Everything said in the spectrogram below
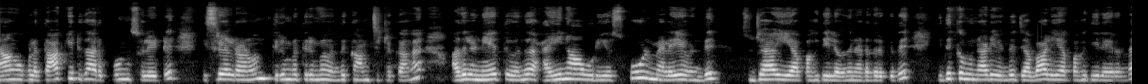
நாங்கள் உங்களை தாக்கிட்டு தான் இருப்போம்னு சொல்லிட்டு இஸ்ரேல் ராணுவம் திரும்ப திரும்ப வந்து காமிச்சிட்டு இருக்காங்க. அதில் நேற்று வந்து ஐநாவுடைய ஸ்கூல் மேலேயே வந்து சுஜாயியா பகுதியில் வந்து நடந்திருக்குது. இதுக்கு முன்னாடி வந்து ஜபாலியா பகுதியில் இருந்த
